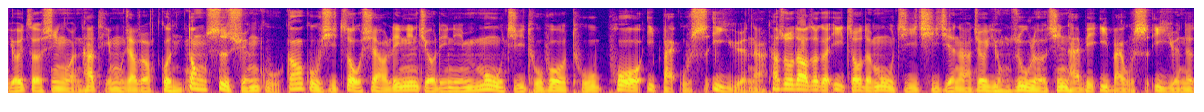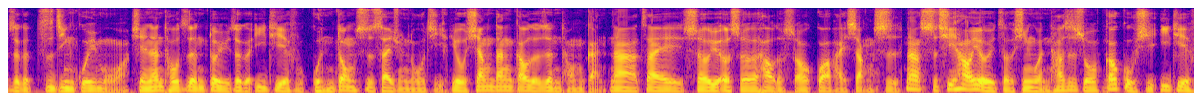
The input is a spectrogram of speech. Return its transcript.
有一则新闻，它题目叫做“滚动式选股，高股息奏效，零零九零零募集突破突破一百五十亿元啊。他说到这个一周的募集期间啊，就涌入了新台币一百五十亿元的这个资金规模啊。显然，投资人对于这个 ETF 滚动式筛选逻辑有相当高的认同感。那在十二月二十二号的时候挂牌上市。那十七号又有一则新闻，它是说高股息 ETF。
